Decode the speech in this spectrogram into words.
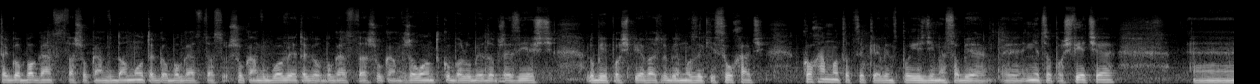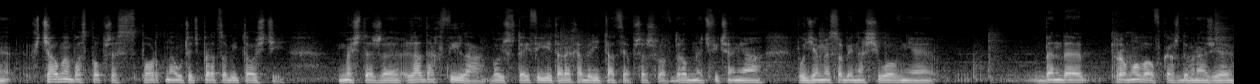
tego bogactwa szukam w domu, tego bogactwa szukam w głowie, tego bogactwa szukam w żołądku, bo lubię dobrze zjeść, lubię pośpiewać, lubię muzyki słuchać. Kocham motocykle, więc pojeździmy sobie y, nieco po świecie. E, Chciałbym Was poprzez sport nauczyć pracowitości. Myślę, że lada chwila, bo już w tej chwili ta rehabilitacja przeszła w drobne ćwiczenia, pójdziemy sobie na siłownię. Będę promował w każdym razie,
